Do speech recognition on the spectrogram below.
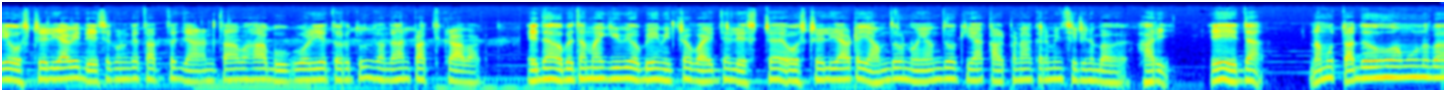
ඒ ඔස්ට්‍රේලියාවේ දේශගුණික තත්ත්ව ජනතාව හා භූගෝලීය තොරතුරු සඳහන් පත්‍රිකාවක්. එදා ඔබ තමයි කිව්වේ ඔබේ මිත්‍ර වෛද්‍ය ලෙස්ට ඕස්ට්‍රේලියාවට යම්දෝ නොයම්දෝ කියා කල්පනා කරමින් සිටින බව. හරි. ඒ එදා. නමුත් අද ඔහු හමුුණ බව.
